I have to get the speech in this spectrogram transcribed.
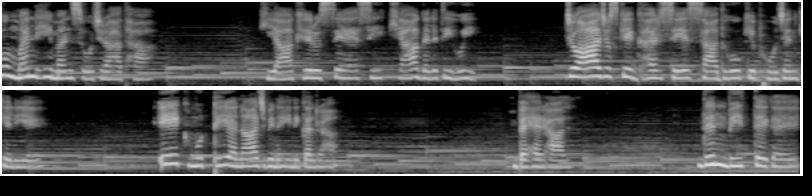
वो मन ही मन सोच रहा था कि आखिर उससे ऐसी क्या गलती हुई, जो आज उसके घर से साधुओं के भोजन के लिए एक मुट्ठी अनाज भी नहीं निकल रहा। बहरहाल, दिन बीतते गए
